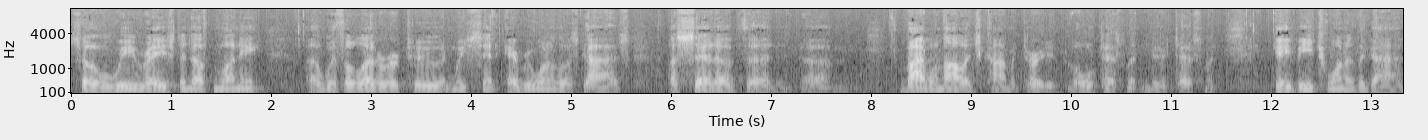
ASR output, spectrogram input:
So we raised enough money uh, with a letter or two, and we sent every one of those guys a set of the um, Bible knowledge commentary, Old Testament and New Testament. Gave each one of the guys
